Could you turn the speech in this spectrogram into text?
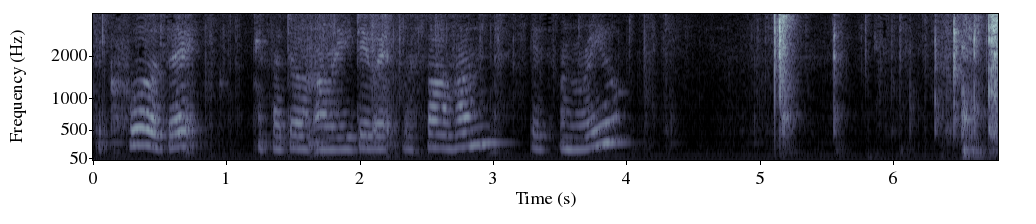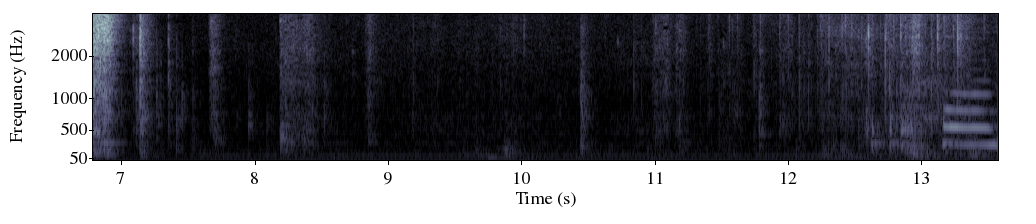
to close it if I don't already do it beforehand is unreal. Give a little hole.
